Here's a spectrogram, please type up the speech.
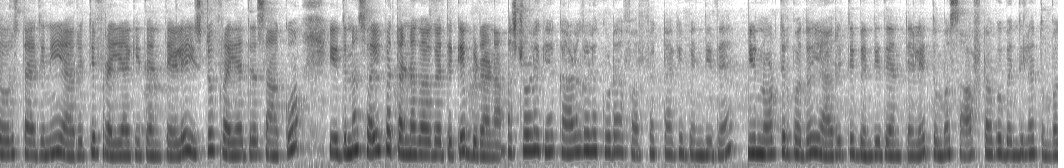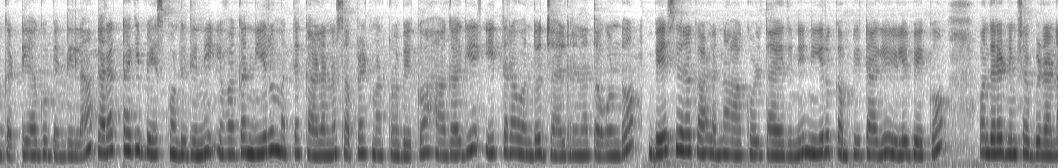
ತೋರಿಸ್ತಾ ಇದ್ದೀನಿ. ಯಾವ ರೀತಿ ಫ್ರೈ ಆಗಿದೆ ಅಂತೇಳಿ. ಇಷ್ಟು ಫ್ರೈ ಆದರೆ ಸಾಕು. ಇದನ್ನ ಸ್ವಲ್ಪ ತಣ್ಣಗಾಗೋದಕ್ಕೆ ಬಿಡೋಣ. ಅಷ್ಟರೊಳಗೆ ಕಾಳುಗಳು ಕೂಡ ಪರ್ಫೆಕ್ಟಾಗಿ ಬೆಂದಿದೆ. ನೀವು ನೋಡ್ತಿರ್ಬೋದು ಯಾವ ರೀತಿ ಬೆಂದಿದೆ ಅಂತೇಳಿ. ತುಂಬ ಸಾಫ್ಟ್ ಆಗು ಬೆಂದಿಲ್ಲ, ತುಂಬ ಗಟ್ಟಿಯಾಗೂ ಬೆಂದಿಲ್ಲ. ಕರೆಕ್ಟಾಗಿ ಬೇಯಿಸ್ಕೊಂಡಿದ್ದೀನಿ. ಇವಾಗ ನೀರು ಮತ್ತೆ ಕಾಳನ್ನು ಸಪ್ರೇಟ್ ಮಾಡ್ಕೊಳ್ಬೇಕು. ಹಾಗಾಗಿ ಈ ಥರ ಒಂದು ಜಾಲರಿನ ತಗೊಂಡು ಬೇಯಿಸಿರೋ ಕಾಳನ್ನು ಹಾಕೊಳ್ತಾ ಇದ್ದೀನಿ. ನೀರು ಕಂಪ್ಲೀಟಾಗಿ ಇಳಿಬೇಕು. ಒಂದೆರಡು ನಿಮಿಷ ಬಿಡೋಣ.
